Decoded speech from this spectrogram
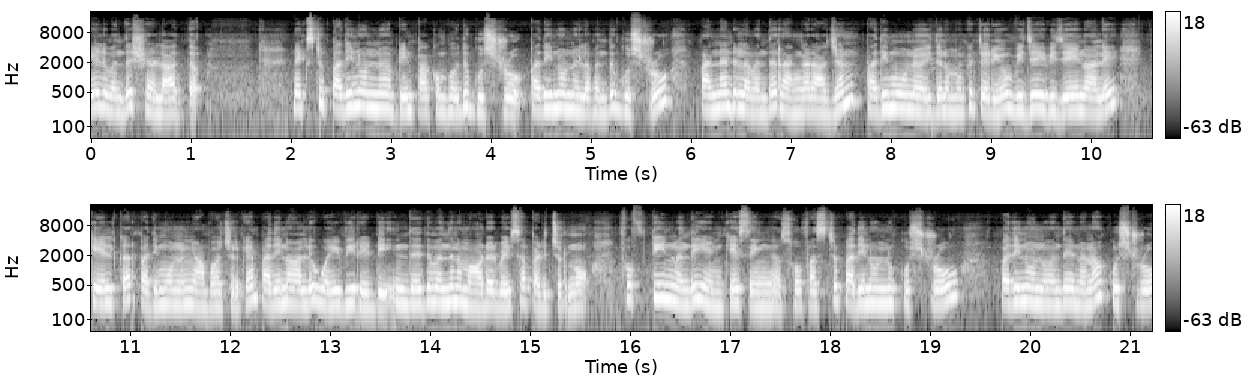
ஏழு வந்து ஷெலாத் நெக்ஸ்ட்டு பதினொன்று அப்படின்னு பார்க்கும்போது குஸ்ட்ரு பதினொன்றில் வந்து குஸ்ட்ரு பன்னெண்டில் வந்து ரங்கராஜன் பதிமூணு இது நமக்கு தெரியும். விஜய் விஜய்னாலே கேல்கர் பதிமூணு ஞாபகம் வச்சுருக்கேன். பதினாலு ஒய்வி ரெட்டி. இந்த இது வந்து நம்ம ஆர்டர் வைஸாக படிச்சிடணும். ஃபிஃப்டீன் வந்து என்கே சிங் ஸோ ஃபஸ்ட்டு பதினொன்று குஸ்ட்ரு பதினொன்று வந்து என்னென்னா குஸ்ட்ரு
